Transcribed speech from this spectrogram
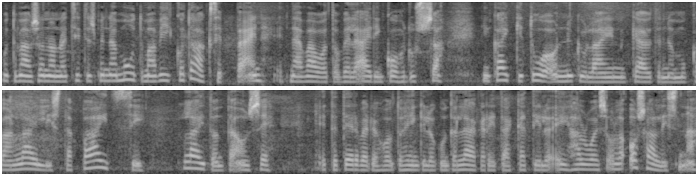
Mutta mä oon sanonut, että sit jos mennään muutama viikko taaksepäin, että nämä vauvat on vielä äidin kohdussa, niin kaikki tuo on nykylain käytännön mukaan laillista, paitsi laitonta on se, että terveydenhuoltohenkilökunta, lääkäri tai kätilö ei haluaisi olla osallisena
